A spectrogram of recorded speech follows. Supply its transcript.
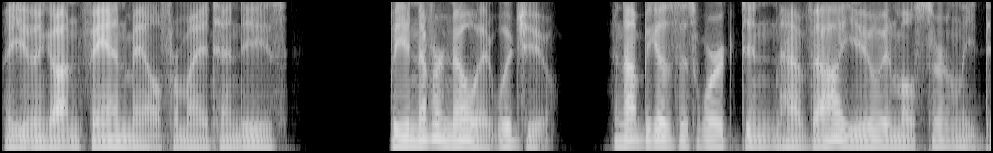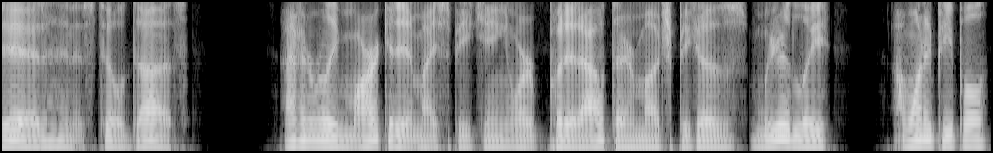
I've even gotten fan mail from my attendees. But you'd never know it, would you? And not because this work didn't have value, it most certainly did, and it still does. I haven't really marketed my speaking or put it out there much because, weirdly, I wanted people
